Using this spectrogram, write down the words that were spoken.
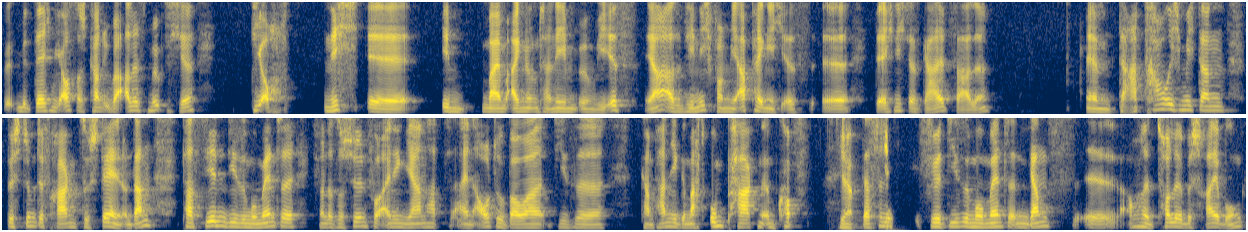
mit der ich mich austauschen kann über alles Mögliche, die auch nicht äh, in meinem eigenen Unternehmen irgendwie ist, ja, also die nicht von mir abhängig ist, äh, der ich nicht das Gehalt zahle. Ähm, da traue ich mich dann, bestimmte Fragen zu stellen. Und dann passieren diese Momente, ich fand das so schön, vor einigen Jahren hat ein Autobauer diese Kampagne gemacht, Umparken im Kopf. Ja. Das finde ich für diese Momente ein ganz, äh, auch eine tolle Beschreibung.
